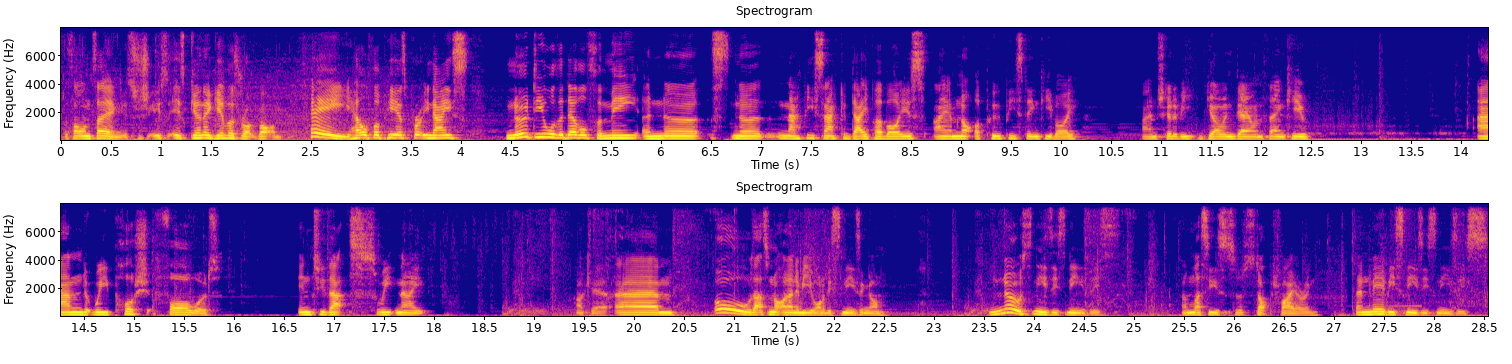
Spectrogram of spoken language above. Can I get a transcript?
That's all I'm saying. It's, just, it's, it's going to give us rock bottom. Hey, health up here is pretty nice. No deal with the devil for me, and no, no nappy sack diaper boys. I am not a poopy stinky boy. I'm just going to be going down, thank you. And we push forward into that sweet night. Okay, um... Oh, that's not an enemy you want to be sneezing on. No sneezy sneezies. Unless he's stopped firing. Then maybe sneezy sneezies.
